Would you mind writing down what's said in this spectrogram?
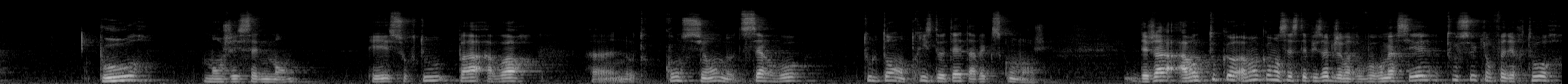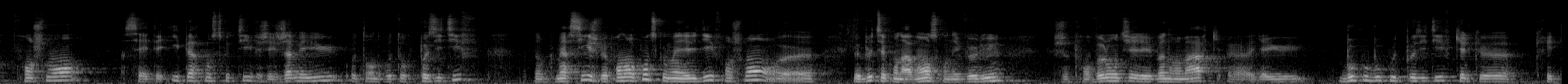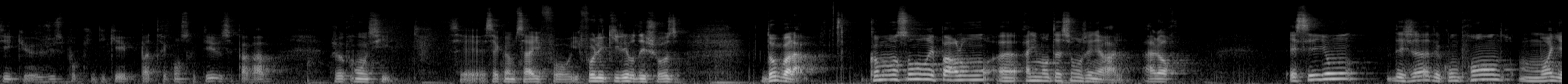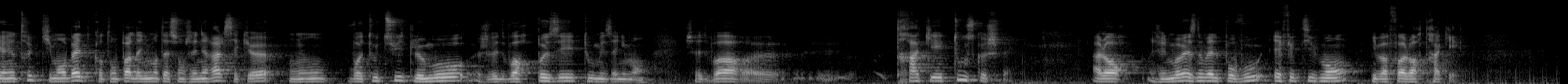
pour manger sainement et surtout pas avoir euh, notre conscient, notre cerveau tout le temps en prise de tête avec ce qu'on mange. Déjà, avant de, tout, avant de commencer cet épisode, j'aimerais vous remercier tous ceux qui ont fait des retours. Franchement, ça a été hyper constructif. J'ai jamais eu autant de retours positifs. Donc merci, je vais prendre en compte ce que vous m'avez dit. Franchement, euh, le but c'est qu'on avance, qu'on évolue. Je prends volontiers les bonnes remarques. Euh, il y a eu beaucoup, beaucoup de positifs, quelques critiques euh, juste pour critiquer, pas très constructives, c'est pas grave. Je prends aussi. C'est comme ça, il faut il faut l'équilibre des choses. Donc voilà. Commençons et parlons alimentation en général. Alors, essayons déjà de comprendre, moi il y a un truc qui m'embête quand on parle d'alimentation générale, c'est que on voit tout de suite le mot je vais devoir peser tous mes aliments, je vais devoir euh, traquer tout ce que je fais. Alors j'ai une mauvaise nouvelle pour vous, effectivement il va falloir traquer.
